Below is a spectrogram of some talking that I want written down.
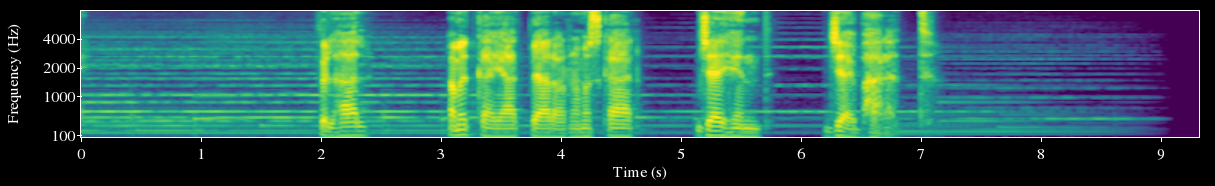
फ़िलहाल, अमित का याद, प्यार और नमस्कार। जय हिंद, जय भारत।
